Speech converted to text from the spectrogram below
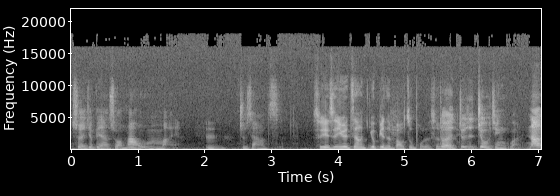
所以就变成说，那我们买，嗯，就这样子。所以也是因为这样，又变成包租婆的身份。对，就是就近管理。那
